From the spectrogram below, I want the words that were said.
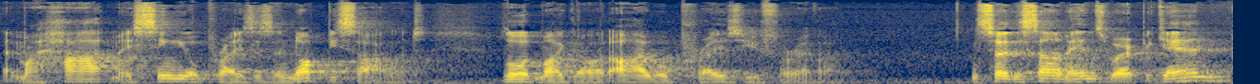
that my heart may sing your praises and not be silent. Lord my God, I will praise you forever. And so the psalm ends where it began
